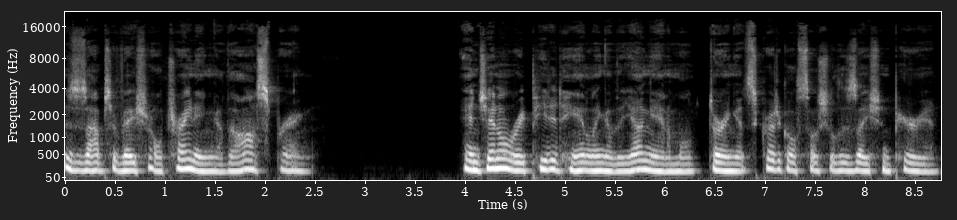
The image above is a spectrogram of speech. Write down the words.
this is observational training of the offspring. And gentle repeated handling of the young animal during its critical socialization period.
